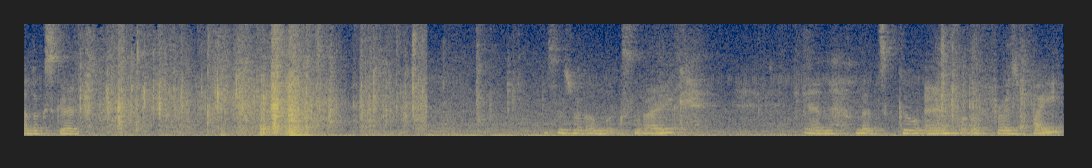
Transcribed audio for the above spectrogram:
It looks good. This is what it looks like. And let's go in for the first bite.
